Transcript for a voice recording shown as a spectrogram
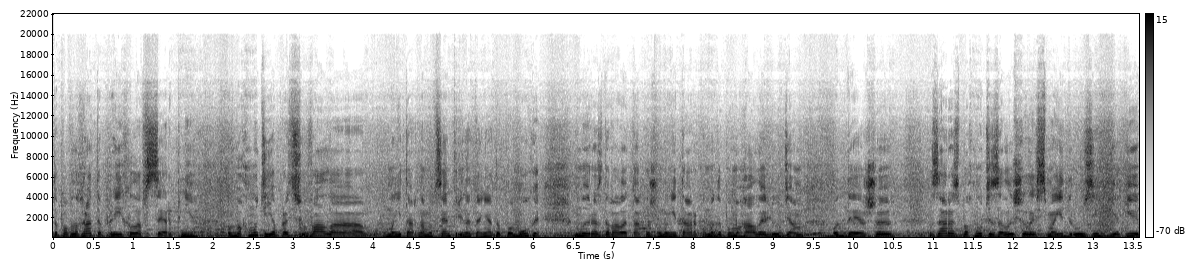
До Павлограда приїхала в серпні. В Бахмуті я працювала в гуманітарному центрі надання допомоги. Ми роздавали також гуманітарку, ми допомагали людям одежею. Зараз в Бахмуті залишились мої друзі, які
